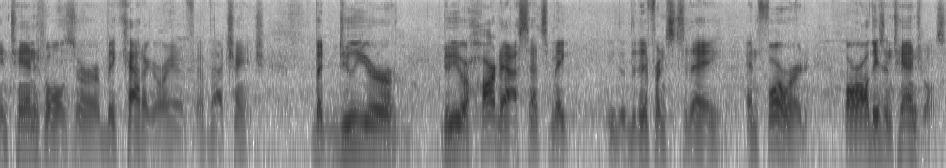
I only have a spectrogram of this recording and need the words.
intangibles are a big category of, of that change. But do your, do your hard assets make the difference today and forward, or all these intangibles?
